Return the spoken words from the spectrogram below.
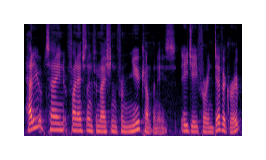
How do you obtain financial information from new companies? E.g., for Endeavour Group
